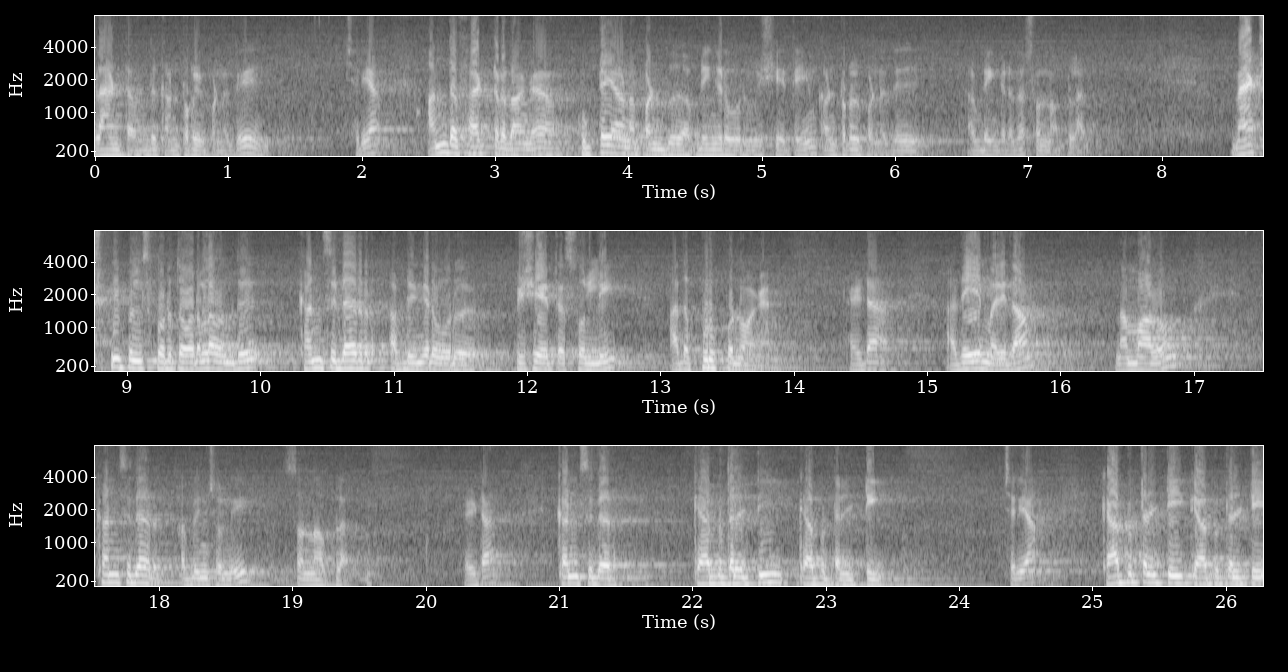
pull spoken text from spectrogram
பிளான்ட்டை வந்து கண்ட்ரோல் பண்ணுது. சரியா? அந்த ஃபேக்டர் தாங்க குட்டையான பண்பு அப்படிங்கிற ஒரு விஷயத்தையும் கண்ட்ரோல் பண்ணுது அப்படிங்கிறத சொன்னாப்ல மேக்ஸ் பீப்புள்ஸ் பொறுத்தவரையில் வந்து கன்சிடர் அப்படிங்கிற ஒரு விஷயத்தை சொல்லி அதை ப்ரூவ் பண்ணுவாங்க. ரைட்டா அதே மாதிரி தான் நம்மளும் கன்சிடர் அப்படின்னு சொல்லி சொன்னாப்புல. ரைட்டா consider capital T capital T சரியா? கேபிட்டல் டி கேபிட்டல் டி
